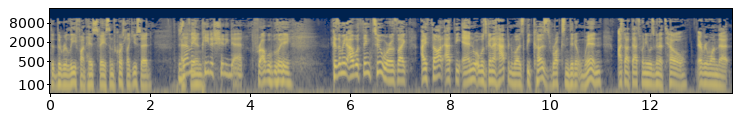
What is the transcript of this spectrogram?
the the relief on his face, and of course, like you said, Does that make end- Pete a shitty dad? probably? Because I mean, I would think too. Where it's like, I thought at the end what was going to happen was because Ruxin didn't win. I thought that's when he was going to tell everyone that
